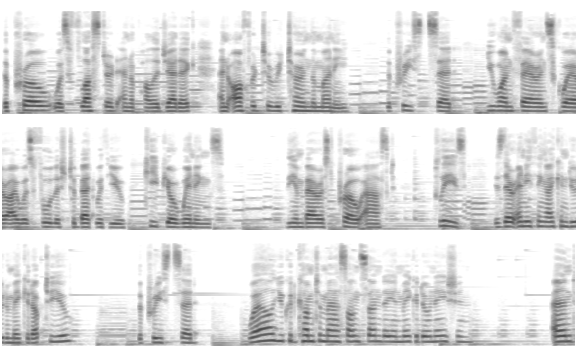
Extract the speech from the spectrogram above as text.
The pro was flustered and apologetic and offered to return the money. The priest said, You won fair and square. I was foolish to bet with you. Keep your winnings. The embarrassed pro asked, Please, is there anything I can do to make it up to you? The priest said, Well, you could come to Mass on Sunday and make a donation. And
